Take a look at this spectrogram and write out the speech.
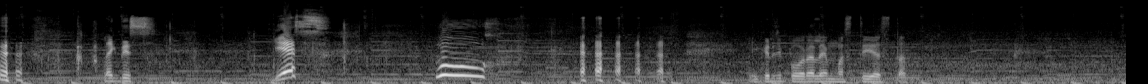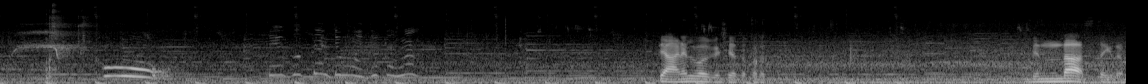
like this yes woo इकडची पोरं लय मस्ती असतात. ते आणेल बघ कशी आता परत. बिंदा असतं एकदम.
